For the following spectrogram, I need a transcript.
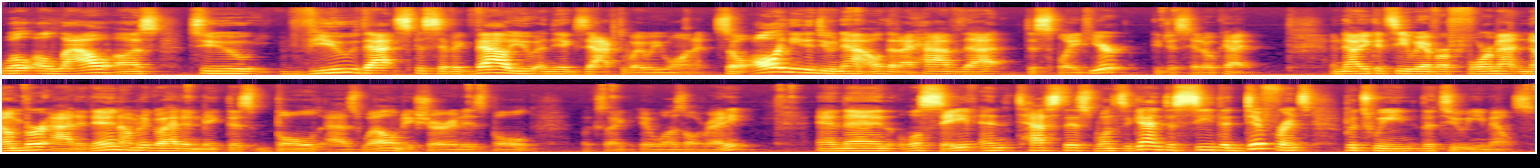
will allow us to view that specific value in the exact way we want it. So all I need to do now that I have that displayed here, I can just hit OK. And now you can see we have our format number added in. I'm gonna go ahead and make this bold as well, make sure it is bold. Looks like it was already. And then we'll save and test this once again to see the difference between the two emails.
